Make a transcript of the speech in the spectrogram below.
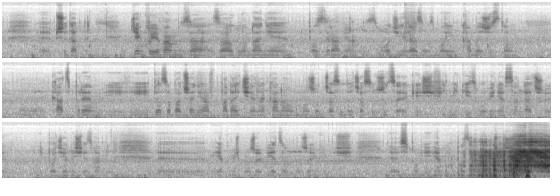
e, przydatne. Dziękuję Wam za, za oglądanie. Pozdrawiam z Łodzi razem z moim kamerzystą e, Kacprem i, i do zobaczenia. Wpadajcie na kanał. Może od czasu do czasu wrzucę jakieś filmiki z łowienia sandaczy i podzielę się z Wami e, jakąś może wiedzą, może jakimiś wspomnieniami. Pozdrawiam.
